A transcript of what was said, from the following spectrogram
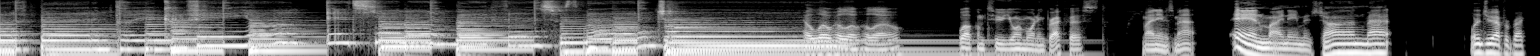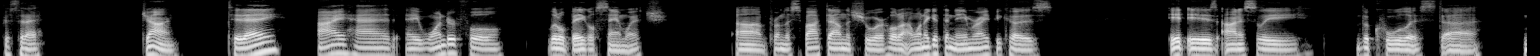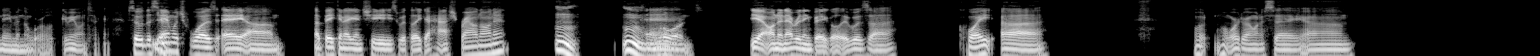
out of bed and put your coffee on. It's your morning breakfast with Matt and John. Hello, hello, hello. Welcome to your morning breakfast. My name is Matt. And my name is John. Matt, what did you have for breakfast today? John, today I had a wonderful little bagel sandwich um, from the spot down the shore. Hold on, I want to get the name right because it is honestly the coolest uh, name in the world. Give me one second. So the Yeah. sandwich was a um, a bacon, egg, and cheese with like a hash brown on it. Mm. Mm, and Lord. yeah, on an everything bagel. It was uh quite uh what what word do I want to say? Um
